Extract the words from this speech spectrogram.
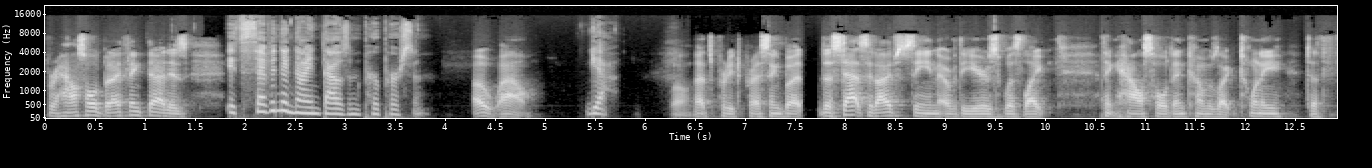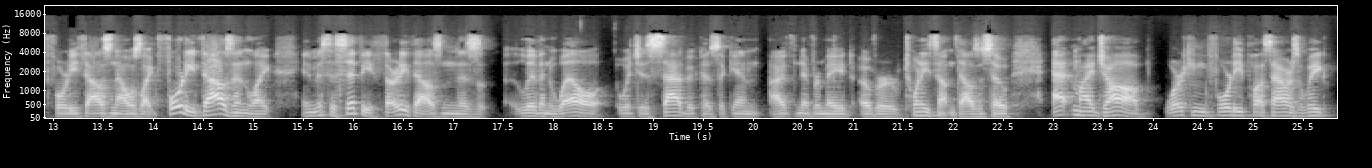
per household, but I think that is It's 7 to 9,000 per person. Oh, wow. Yeah. Well, that's pretty depressing, but the stats that I've seen over the years was like I think household income was like 20 to 40,000. I was like 40,000 like in Mississippi 30,000 is living well, which is sad because again, I've never made over 20 something thousand. So at my job, working 40 plus hours a week,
